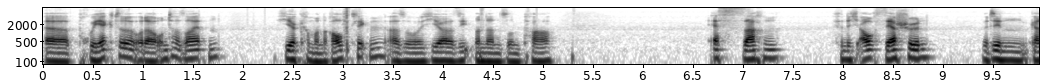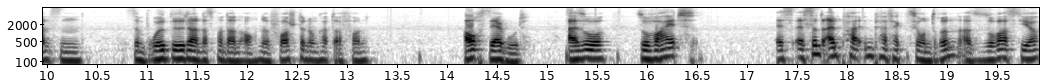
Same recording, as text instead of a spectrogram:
äh, Projekte oder Unterseiten. Hier kann man raufklicken. Also hier sieht man dann so ein paar S-Sachen. Finde ich auch sehr schön. Mit den ganzen Symbolbildern, dass man dann auch eine Vorstellung hat davon. Auch sehr gut. Also, soweit es, es sind ein paar Imperfektionen drin, also sowas hier,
